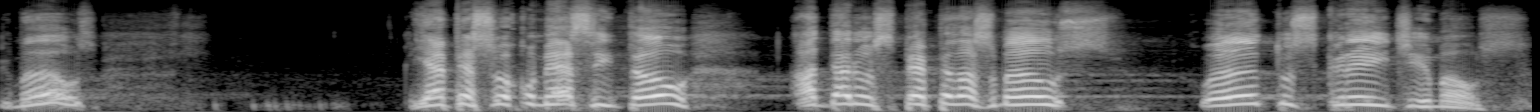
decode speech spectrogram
Irmãos, e a pessoa começa então a dar os pés pelas mãos. Quantos crentes, irmãos?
